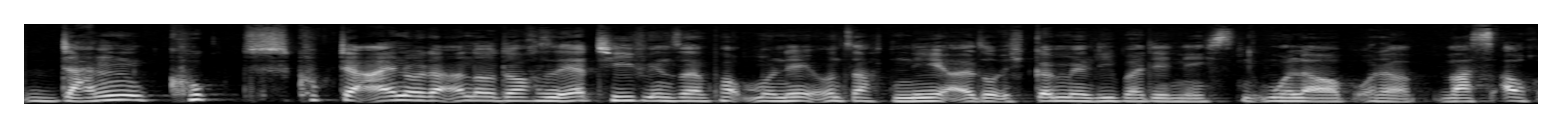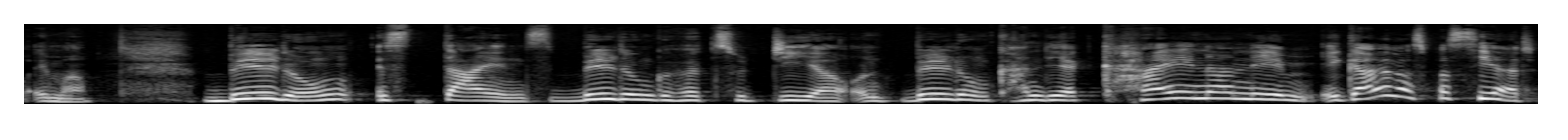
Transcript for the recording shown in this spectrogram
dann guckt, guckt der eine oder andere doch sehr tief in sein Portemonnaie und sagt, nee, also ich gönn mir lieber den nächsten Urlaub oder was auch immer. Bildung ist deins. Bildung gehört zu dir und Bildung kann dir keiner nehmen, egal was passiert.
